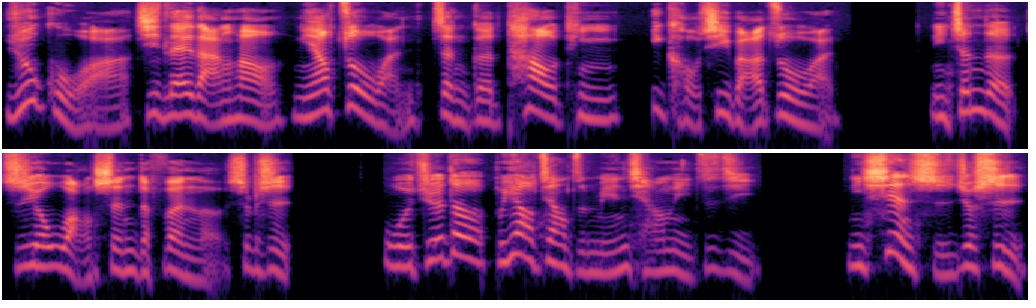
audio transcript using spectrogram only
如果啊，积雷狼哈，你要做完整个套厅，一口气把它做完，你真的只有往生的份了，是不是？我觉得不要这样子勉强你自己，你现实就是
